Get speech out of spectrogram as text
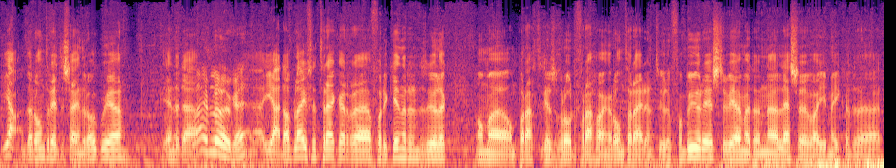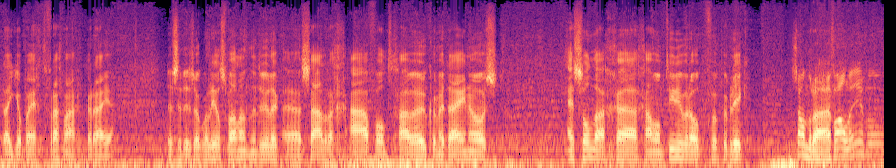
Ja, de rondritten zijn er ook weer. Inderdaad. Dat blijft leuk, hè? Uh, ja, dat blijft een trekker voor de kinderen natuurlijk. Om, om prachtig in zo'n grote vrachtwagen rond te rijden natuurlijk. Van Buren is er weer met een lessen waar je mee kunt, dat je op een echte vrachtwagen kan rijden. Dus het is ook wel heel spannend natuurlijk. Uh, zaterdagavond gaan we heuken met de Eino's. En zondag uh, gaan we om 10 uur weer open voor het publiek. Sandra, voor alle info?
